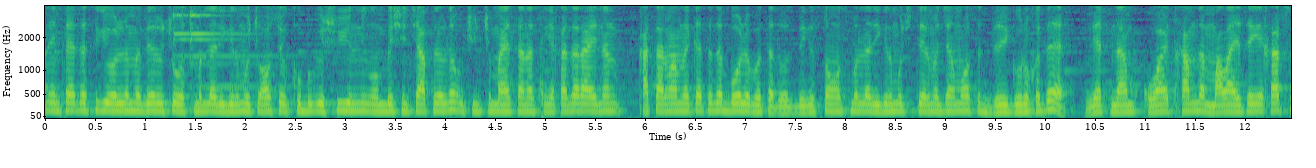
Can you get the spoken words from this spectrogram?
olimpiadasiga yo'llanma beruvchi o'smirlar 23 osiyo kubogi shu yilning 15 apreldan 3 may sanasiga qadar aynan qatar mamlakatida bo'lib o'tadi. O'zbekiston o'smirlar 23 terma jamoasi d guruhida vyetnam quvayt hamda malayziyaga qarshi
